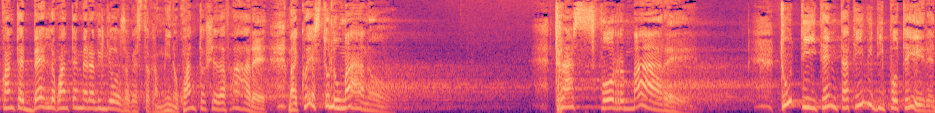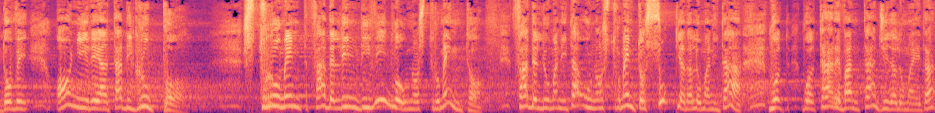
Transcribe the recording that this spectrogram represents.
quanto è bello, quanto è meraviglioso questo cammino, quanto c'è da fare. Ma è questo l'umano. Trasformare tutti i tentativi di potere dove ogni realtà di gruppo fa dell'individuo uno strumento, fa dell'umanità uno strumento, succhia dall'umanità, vuol, vuol trarre vantaggi dall'umanità,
